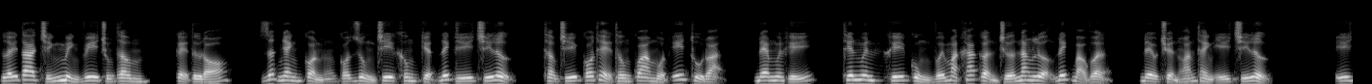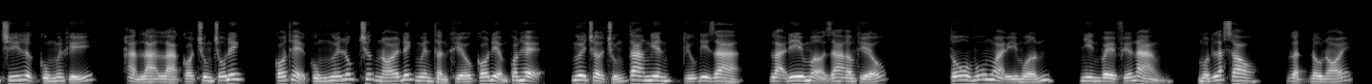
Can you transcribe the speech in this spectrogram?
lấy ta chính mình vi trung tâm, kể từ đó, rất nhanh còn có dùng chi không kiệt đích ý chí lực, thậm chí có thể thông qua một ít thủ đoạn, đem nguyên khí, thiên nguyên khí cùng với mặt khác gần chứa năng lượng đích bảo vật, đều chuyển hóa thành ý chí lực. Ý chí lực cùng nguyên khí, hẳn là là có chung chỗ đích, có thể cùng ngươi lúc trước nói đích nguyên thần khiếu có điểm quan hệ, ngươi chờ chúng ta nghiên cứu đi ra, lại đi mở ra âm khiếu. Tô Vũ ngoài ý muốn, nhìn về phía nàng, một lát sau, gật đầu nói,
